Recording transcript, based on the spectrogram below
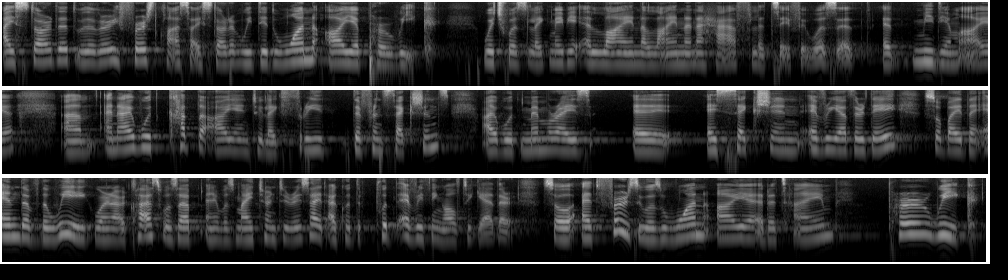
I started with the very first class I started, we did one ayah per week which was like maybe a line, a line and a half, let's say if it was a, a medium ayah. Um, and I would cut the ayah into like three different sections. I would memorize a, a section every other day. So by the end of the week, when our class was up and it was my turn to recite, I could put everything all together. So at first, it was one ayah at a time per week.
